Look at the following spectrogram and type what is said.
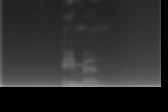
amen.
